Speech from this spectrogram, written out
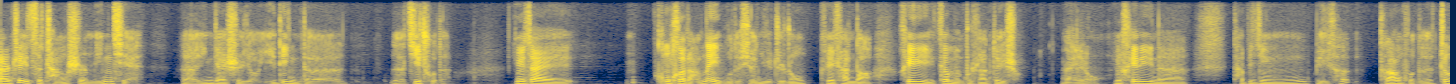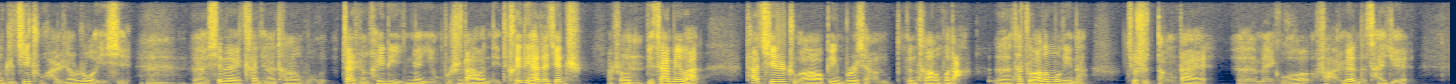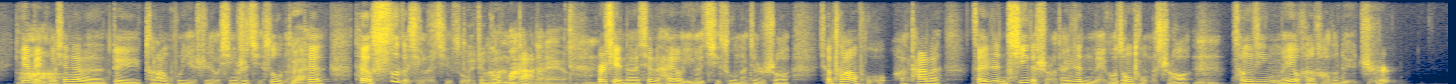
但是这次尝试明显呃应该是有一定的呃基础的，因为在共和党内部的选举之中，可以看到黑利根本不是他对手。哎呦，因为黑利呢，他毕竟比特特朗普的政治基础还是要弱一些。嗯呃，现在看起来特朗普战胜黑利应该已经不是大问题。黑利还在坚持啊，说嗯比赛还没完。他其实主要并不是想跟特朗普打，呃，他主要的目的呢，就是等待呃美国法院的裁决。因为美国哦现在呢，对特朗普也是有刑事起诉的，他有他有四个刑事起诉，对，真够大的。而且呢，现在还有一个起诉呢，就是说，像特朗普啊，他呢在任期的时候，在任美国总统的时候，嗯，曾经没有很好的履职，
